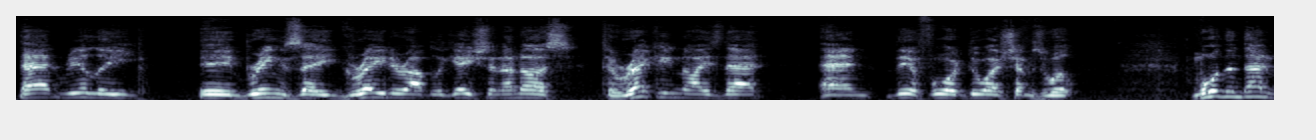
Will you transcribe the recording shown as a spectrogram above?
that really uh, brings a greater obligation on us to recognize that and therefore do Hashem's will. More than that,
